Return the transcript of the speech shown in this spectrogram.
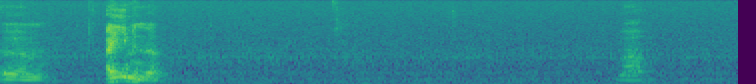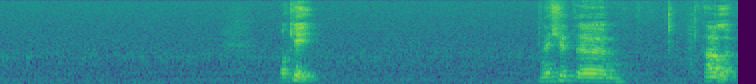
Эм, а именно, Окей. Значит, э, Алла,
